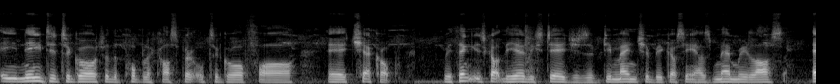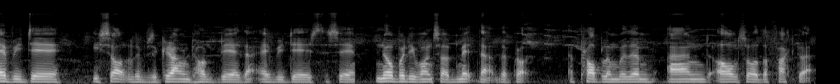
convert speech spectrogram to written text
he needed to go to the public hospital to go for a checkup. We think he's got the early stages of dementia because he has memory loss. Every day he sort of lives a groundhog day that every day is the same. Nobody wants to admit that they've got a problem with him and also the fact that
